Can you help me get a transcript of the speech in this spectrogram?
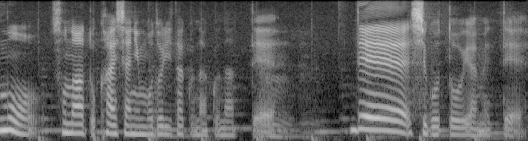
もうその後会社に戻りたくなくなって、で仕事を辞めて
